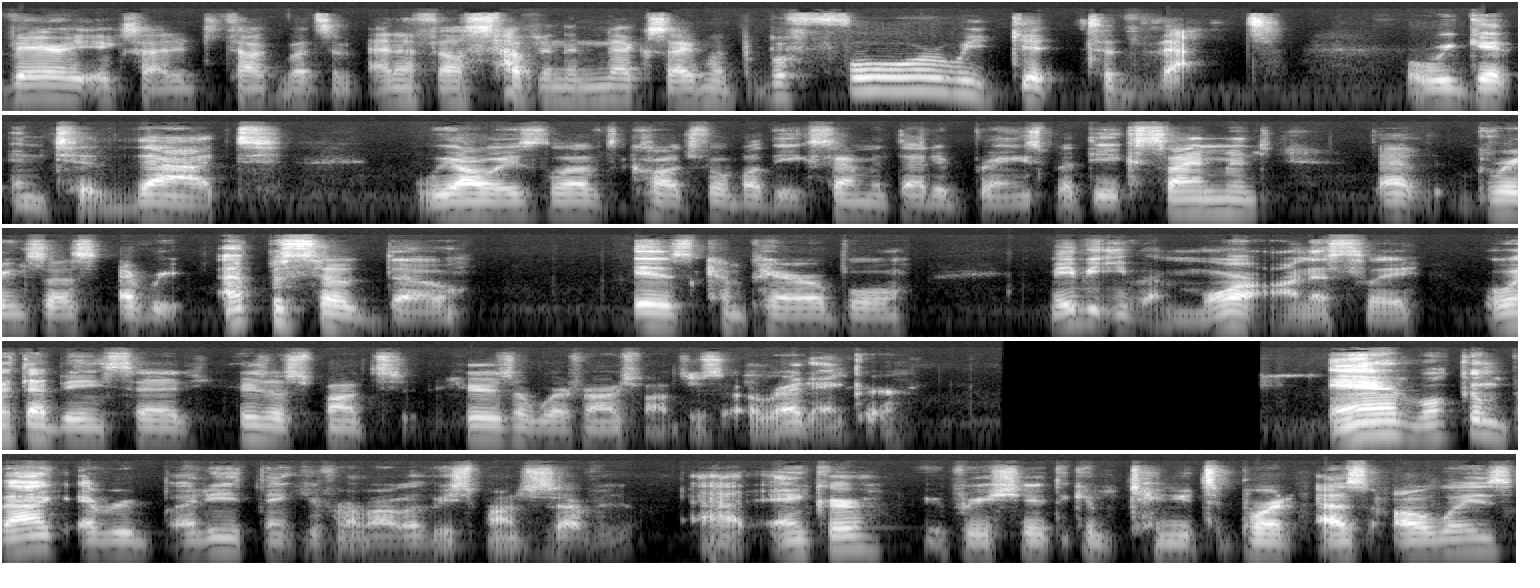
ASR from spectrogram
very excited to talk about some NFL stuff in the next segment. But before we get to that, Before we get into that, we always love college football, the excitement that it brings, but the excitement that brings us every episode, though, is comparable, maybe even more, honestly. But with that being said, here's our sponsor. Here's a word from our sponsors, a Red Anchor. And welcome back, everybody. Thank you from our lovely sponsors over at Anchor. We appreciate the continued support as always.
